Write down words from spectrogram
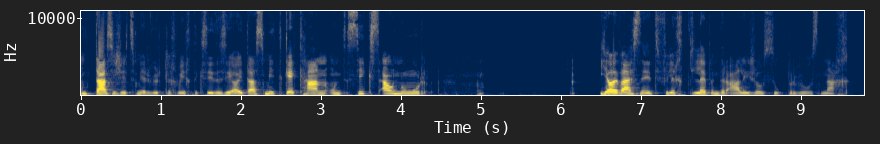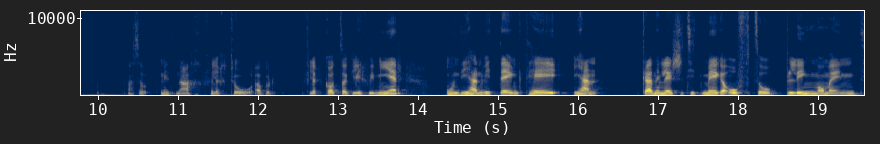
und das ist jetzt mir wirklich wichtig, dass ich euch das mitgeben kann und sei es auch nur ja, ich weiß nicht, vielleicht leben da alle schon super bewusst nach, also nicht nach, vielleicht schon, aber vielleicht geht es auch gleich wie mir. Und ich habe wie gedacht, hey, ich habe gerade in letzter Zeit mega oft so Bling-Momente,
